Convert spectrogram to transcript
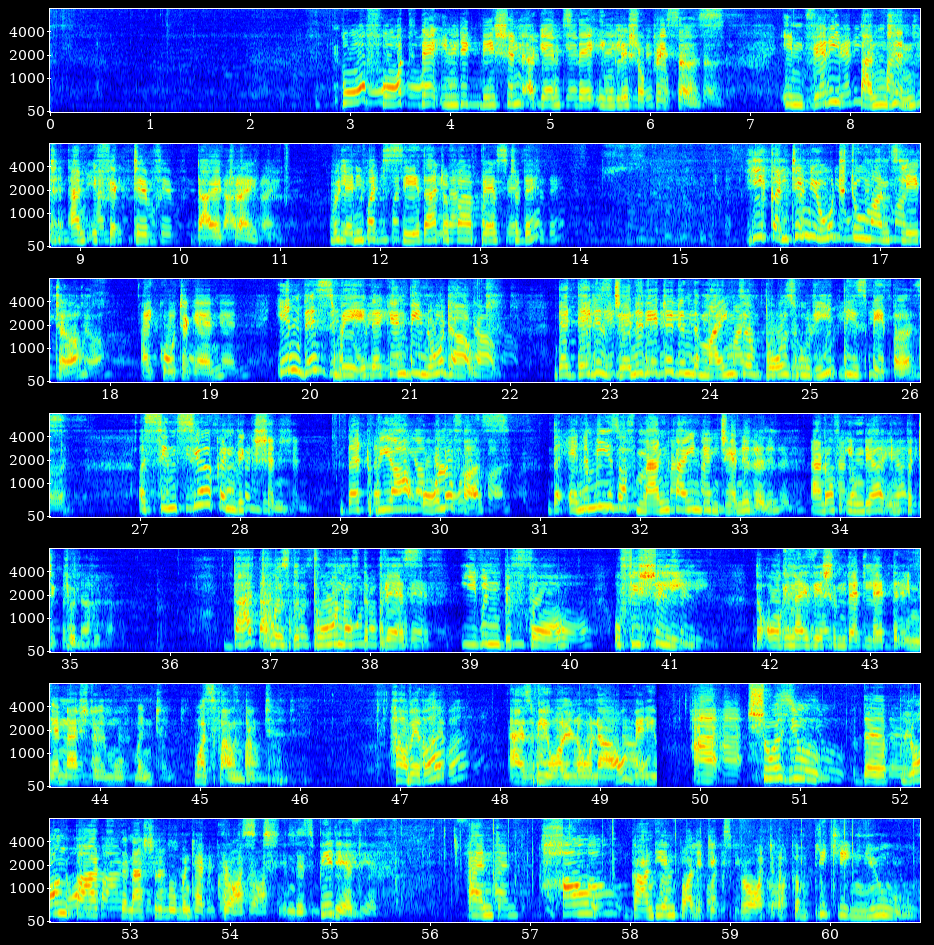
pour forth their indignation against their English oppressors in very pungent and effective diatribe. Will anybody say that of our press today? He continued two months later, I quote again, in this way there can be no doubt that there is generated in the minds of those who read these papers a sincere conviction that we are all of us the enemies of mankind in general and of India in particular. That was the tone of the press even before officially the organization that led the Indian national movement was founded. However, as we all know now, very uh, shows you the long path the national movement had crossed in this period. and how Gandhian politics brought a completely new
